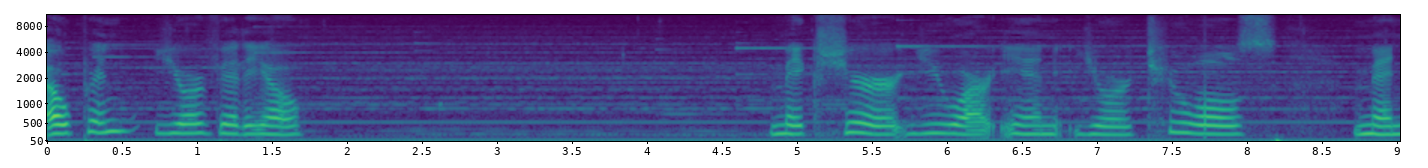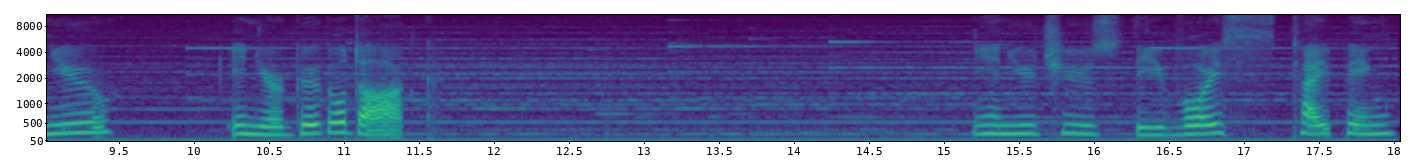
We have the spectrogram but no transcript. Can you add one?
open your video, make sure you are in your tools menu in your Google Doc. And you choose the voice typing.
